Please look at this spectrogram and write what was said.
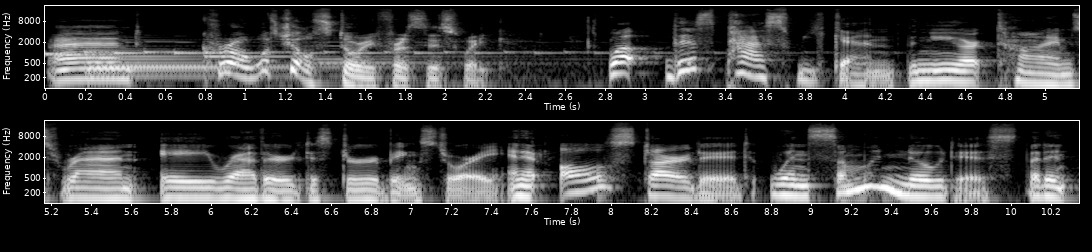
and Crow, what's your story for us this week? Well, this past weekend, the New York Times ran a rather disturbing story, and it all started when someone noticed that an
